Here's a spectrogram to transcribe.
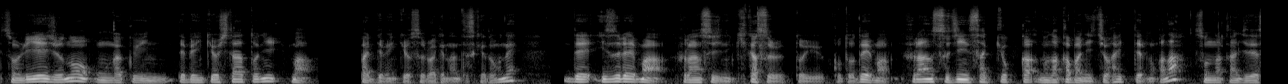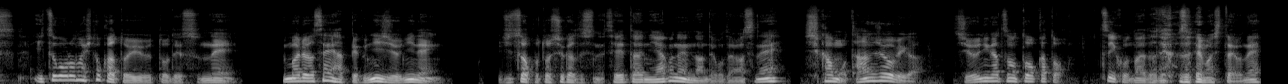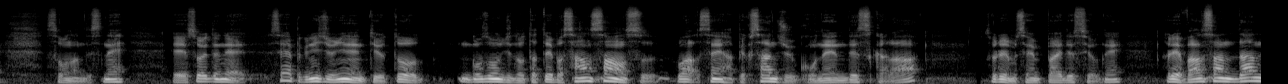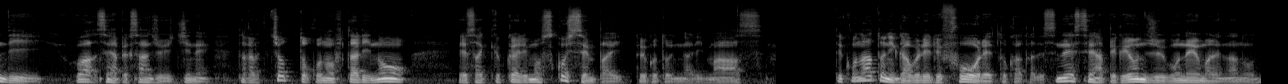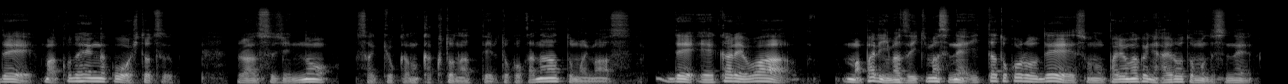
そのリエージュの音楽院で勉強した後にまあパリで勉強するわけなんですけどもね。でいずれまあフランス人に帰化するということで、まあ、フランス人作曲家の仲間に一応入ってるのかな。そんな感じです。いつ頃の人かというとですね生まれは1822年。実は今年がですね生誕200年なんでございますね。しかも誕生日が12月の10日とついこの間でございましたよね。そうなんですね、えー、それでね1822年っていうとご存知の例えばサン・サンスは1835年ですからそれよりも先輩ですよねあるいはバンサン・ダンディは1831年だからちょっとこの2人の作曲家よりも少し先輩ということになります。でこの後にガブリエル・フォーレとかがですね1845年生まれなので、まあ、この辺がこう一つフランス人の作曲家の核となっているとこかなと思います。で、彼はまあ、パリにまず行きますね。行ったところでそのパリ音楽院に入ろうと思うんですね。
